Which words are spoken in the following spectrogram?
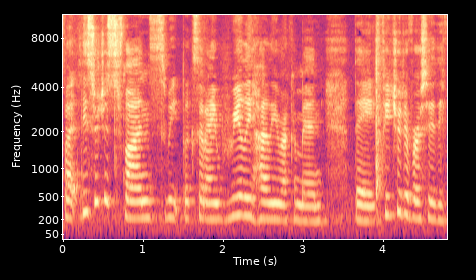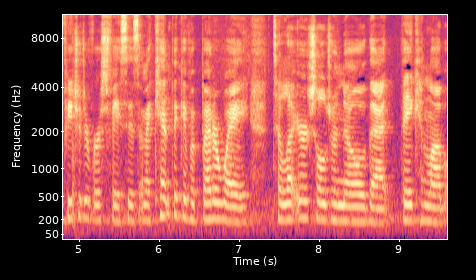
But these are just fun sweet books that i really highly recommend. They feature diversity they feature diverse faces and i can't think of a better way to let your children know that they can love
